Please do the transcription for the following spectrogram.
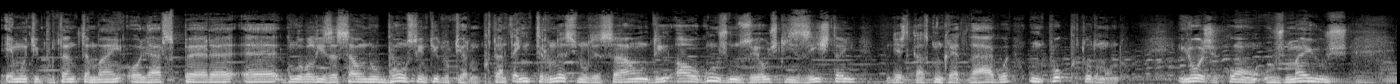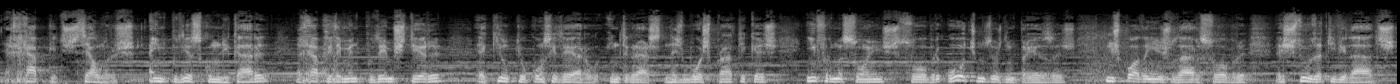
é muito importante também olhar-se para a globalização no bom sentido do termo. Portanto, a internacionalização de alguns museus que existem, neste caso concreto da água, um pouco por todo o mundo. E hoje, com os meios rápidos, céleres, em poder-se comunicar, rapidamente podemos ter aquilo que eu considero integrar-se nas boas práticas, informações sobre outros museus de empresas que nos podem ajudar sobre as suas atividades,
